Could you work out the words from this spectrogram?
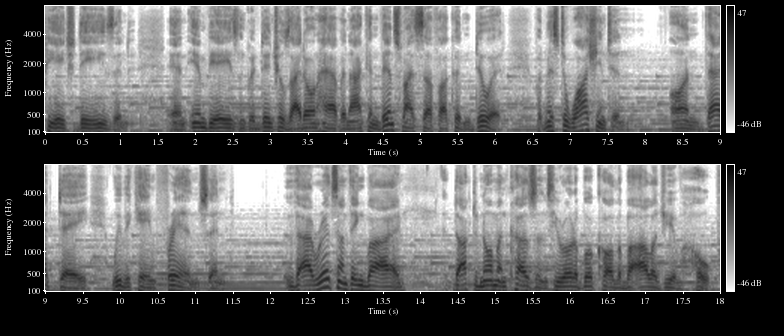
PhDs and and MBAs and credentials I don't have, and I convinced myself I couldn't do it. But Mr. Washington, on that day, we became friends. And I read something by Dr. Norman Cousins. He wrote a book called The Biology of Hope.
